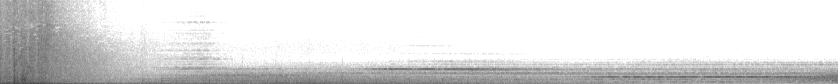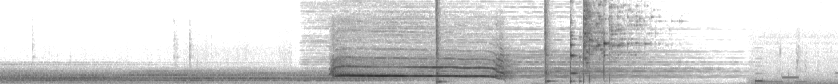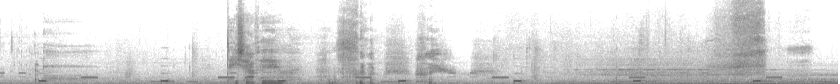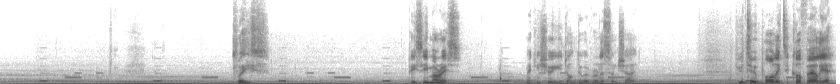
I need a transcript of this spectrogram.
Please. PC Morris, making sure you don't do a run of sunshine. You were too poorly to cuff earlier.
